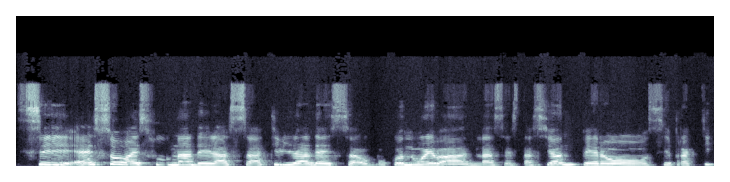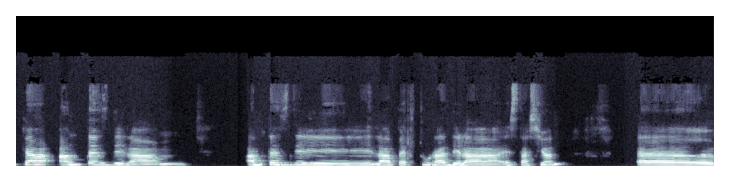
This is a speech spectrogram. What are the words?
Sí, eso es una de las actividades un poco nuevas en la estación, pero se practica antes de la, antes de la apertura de la estación. Eh,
